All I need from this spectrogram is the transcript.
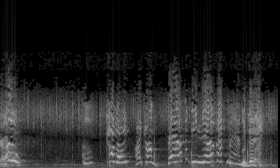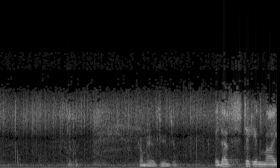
Oh! Oh, come on. I can't bear to be near that man. Good day. Come here, Ginger. It does stick in my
